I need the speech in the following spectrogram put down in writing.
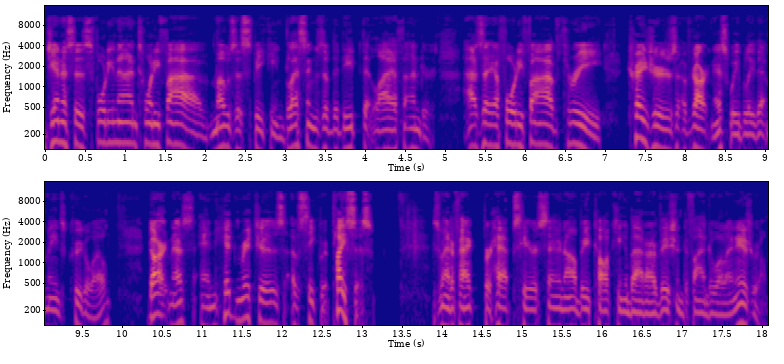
Genesis 49:25 Moses speaking blessings of the deep that lieth under Isaiah 45:3 treasures of darkness we believe that means crude oil darkness and hidden riches of secret places as a matter of fact perhaps here soon I'll be talking about our vision to find oil in Israel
